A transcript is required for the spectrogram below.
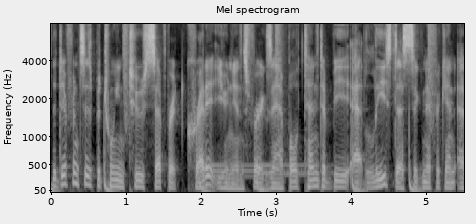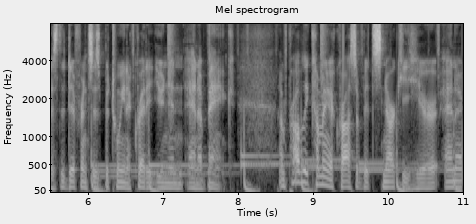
the differences between two separate credit unions, for example, tend to be at least as significant as the differences between a credit union and a bank. I'm probably coming across a bit snarky here, and I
